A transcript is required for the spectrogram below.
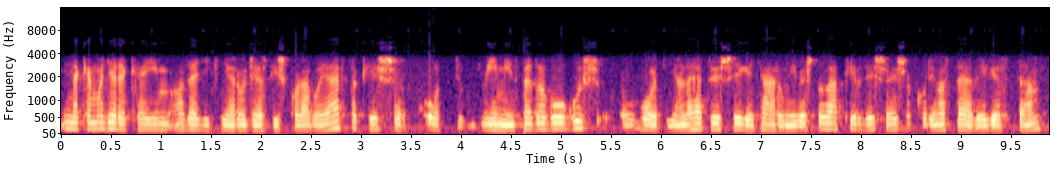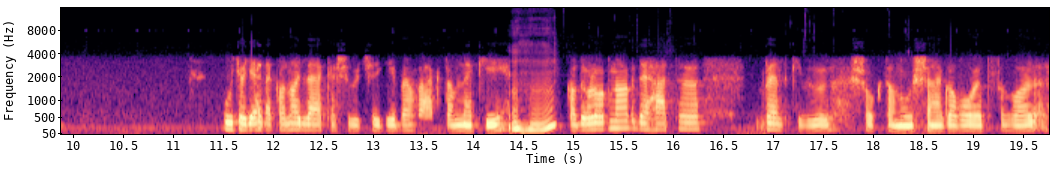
nekem a gyerekeim az egyik ilyen Rogers iskolába jártak, és ott én, mint pedagógus, volt ilyen lehetőség, egy három éves továbbképzésre, és akkor én azt elvégeztem. Úgyhogy ennek a nagy lelkesültségében vágtam neki uh-huh. a dolognak, de hát rendkívül sok tanulsága volt, szóval...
